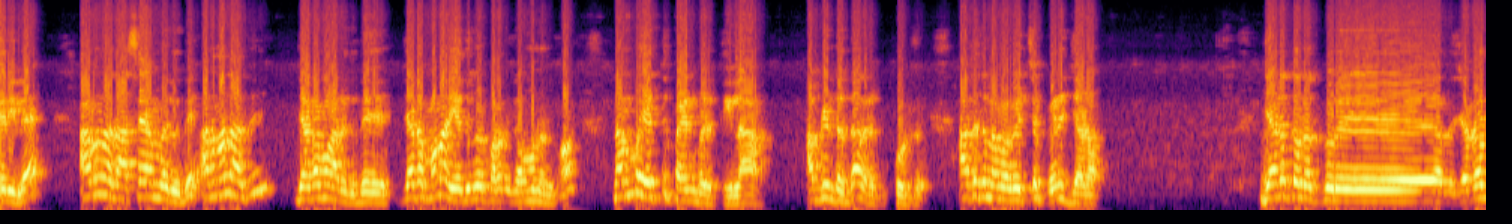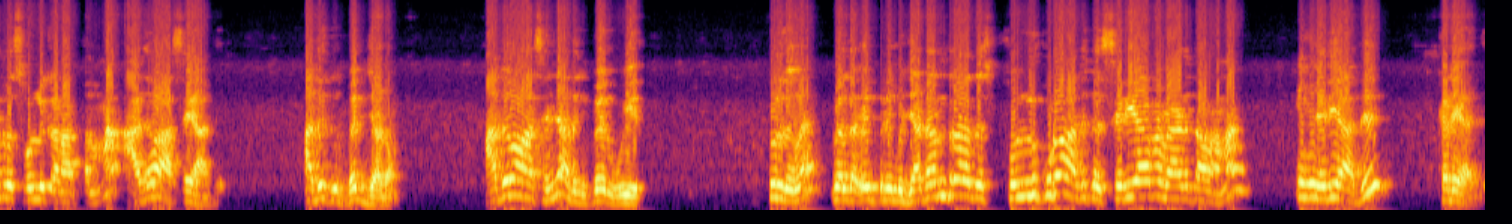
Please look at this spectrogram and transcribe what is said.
தெரியல. அதனால அது அசையாம இருக்குது. அதனால அது ஜடமா இருக்குது. ஜடமான எதுவுமே படத்து கம்முன்னு இருக்கும். நம்ம எடுத்து பயன்படுத்திக்கலாம். அப்படின்றது அதற்கு போட்டு அதுக்கு நம்ம வச்ச பேரு ஜடம். ஜடத்தோட ஒரு அந்த ஜடம்ன்ற சொல்லுக்கான அர்த்தம்னா அதுவும் அசையாது. அதுக்கு பேர் ஜடம். அதுவும் அசைஞ்சு அதுக்கு பேர் உயிர். புரியுதுங்களா இப்ப நம்ம ஜடன்ற அந்த சொல்லு கூட அதுக்கு சரியான வேடு தானா. தெரியாது கிடையாது.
